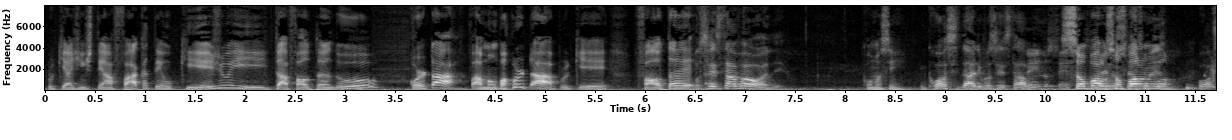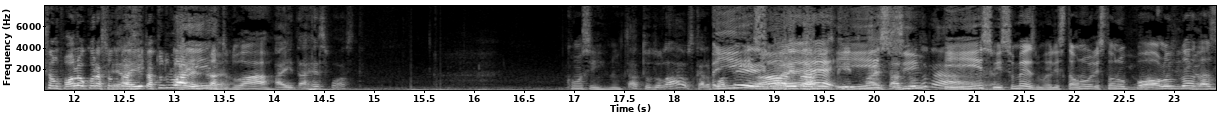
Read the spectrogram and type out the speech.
Porque a gente tem a faca, tem o queijo e tá faltando cortar. A mão pra cortar. Porque falta. Você estava onde? Como assim? Em qual cidade você estava? São Paulo, São Paulo mesmo. Pô, São Paulo é o coração do Brasil, aí- tá tudo lá, aí- né? Tá tudo lá. Aí tá a resposta. Como assim? Não Tá tudo lá, os caras podem ter Isso, 40 é, inscritos, mas tá isso, tudo na... isso, isso mesmo. Eles estão no, eles estão no polo da- das.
